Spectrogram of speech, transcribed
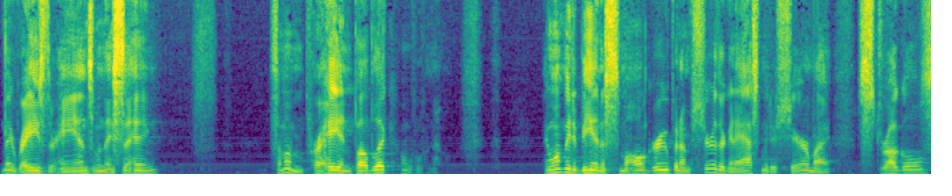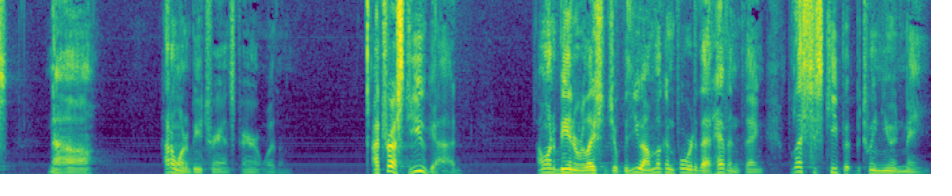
They raise their hands when they sing. Some of them pray in public. Oh, no. They want me to be in a small group, and I'm sure they're going to ask me to share my struggles. No, I don't want to be transparent with them. I trust you, God. I want to be in a relationship with you. I'm looking forward to that heaven thing, but let's just keep it between you and me.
